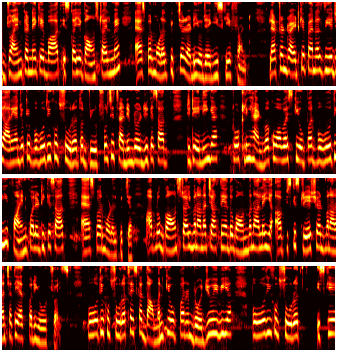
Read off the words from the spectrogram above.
ज्वाइन करने के बाद इसका ये गाउन स्टाइल में as per model picture ready हो जाएगी इसकी ये फ्रंट लेफ़्ट एंड राइट के पैनल्स दिए जा रहे हैं जो कि बहुत ही खूबसूरत और ब्यूटीफुल सी थ्रेड एम्ब्रॉयडरी के साथ डिटेलिंग है। टोटली हैंडवर्क हुआ हुआ इसके ऊपर, बहुत ही फाइन क्वालिटी के साथ एज़ पर मॉडल पिक्चर आप लोग गाउन स्टाइल बनाना चाहते हैं तो गाउन बना लें या आप इसकी स्ट्रेट शर्ट बनाना चाहते हैं एज़ पर योर चॉइस बहुत ही खूबसूरत सा इसका दामन के ऊपर एम्ब्रॉयडरी हुई हुई है। बहुत ही खूबसूरत इसके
